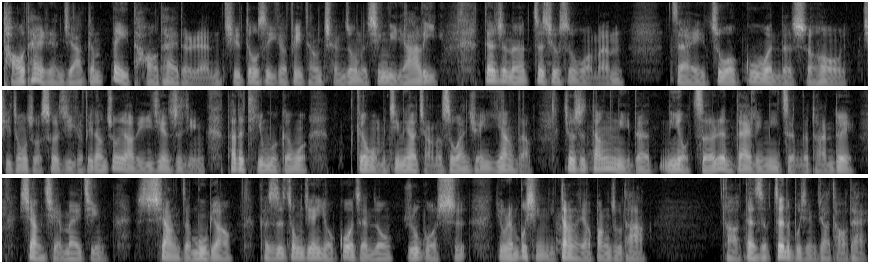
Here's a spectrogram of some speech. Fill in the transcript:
淘汰人家跟被淘汰的人，其实都是一个非常沉重的心理压力。但是呢，这就是我们在做顾问的时候，其中所设计一个非常重要的一件事情。它的题目跟我。跟我们今天要讲的是完全一样的，就是当你的你有责任带领你整个团队向前迈进，向着目标。可是中间有过程中，如果是有人不行，你当然要帮助他，啊，但是真的不行就要淘汰，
